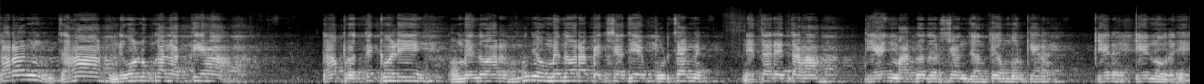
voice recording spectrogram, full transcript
कारण जहा निवडणुका लागते हा त्या प्रत्येक वेळी उमेदवार म्हणजे उमेदवारापेक्षा जे पुढचा नेता रेता हा त्याच मार्गदर्शन जनतेसमोर केर केर केनूर हे.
